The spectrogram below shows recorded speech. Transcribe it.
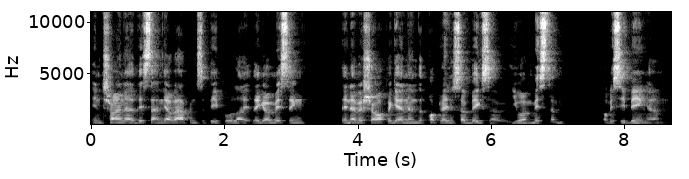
in China, this that and the other happens to people, like they go missing, they never show up again, and the population is so big, so you won't miss them. Obviously, being um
